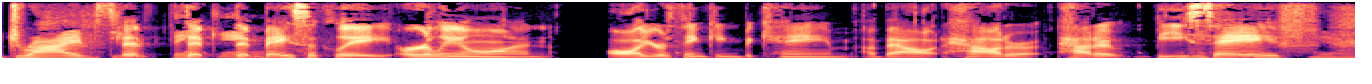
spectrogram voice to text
drives that, your thinking. That, that basically early on, all your thinking became about how to how to be, be safe, safe. Yeah.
